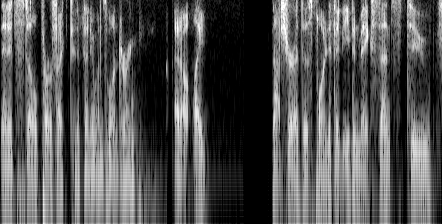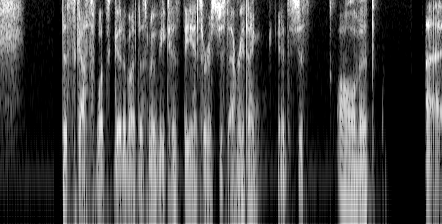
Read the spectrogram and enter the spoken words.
and it's still perfect. If anyone's wondering, I don't like. Not sure at this point if it even makes sense to discuss what's good about this movie because the answer is just everything. It's just, All of it. uh,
